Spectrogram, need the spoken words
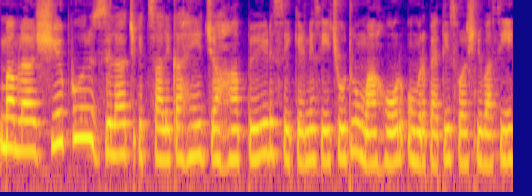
मामला शिवपुर जिला चिकित्सालय का है, जहाँ पेड़ से गिरने से छोटू माहौर, उम्र 35 वर्ष, निवासी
